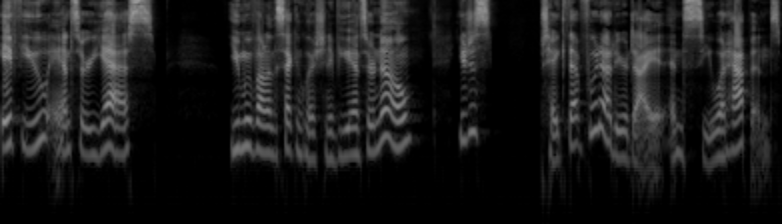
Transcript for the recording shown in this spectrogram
If you answer yes, you move on to the second question. If you answer no, you just take that food out of your diet and see what happens.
